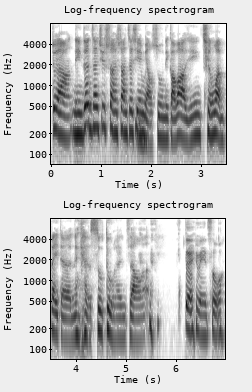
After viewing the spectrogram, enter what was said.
对啊，你认真去算一算这些秒数，嗯、你搞不好已经千万倍的那个速度了，你知道吗？对，没错。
